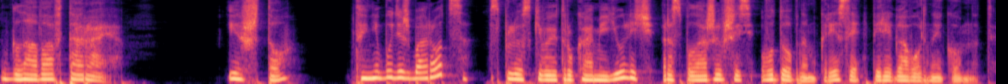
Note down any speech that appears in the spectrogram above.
Глава вторая. «И что? Ты не будешь бороться?» – сплескивает руками Юлич, расположившись в удобном кресле переговорной комнаты.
